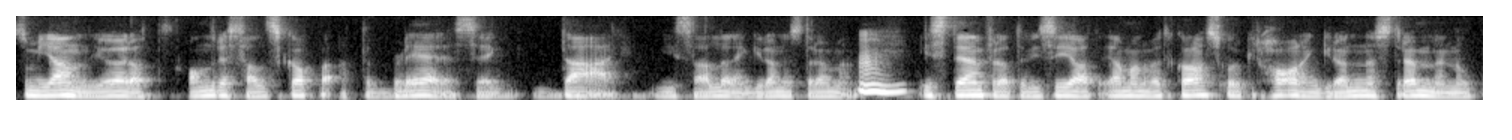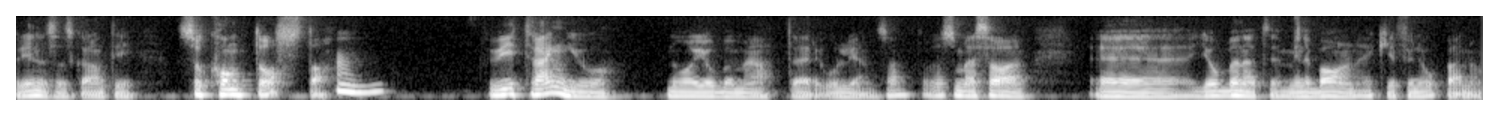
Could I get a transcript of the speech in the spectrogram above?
Som igjen gjør at andre selskaper etablerer seg der vi selger den grønne strømmen. Mm. Istedenfor at vi sier at ja, men vet du hva, skal dere ha den grønne strømmen med opprinnelsesgaranti, så kom til oss, da. Mm. Vi trenger jo noe å jobbe med etter oljen. Sant? Og som jeg sa, eh, jobbene til mine barn er ikke funnet opp ennå.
